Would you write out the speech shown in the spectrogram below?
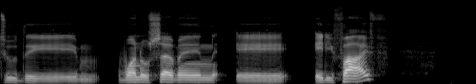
to the um, 107.85 uh,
